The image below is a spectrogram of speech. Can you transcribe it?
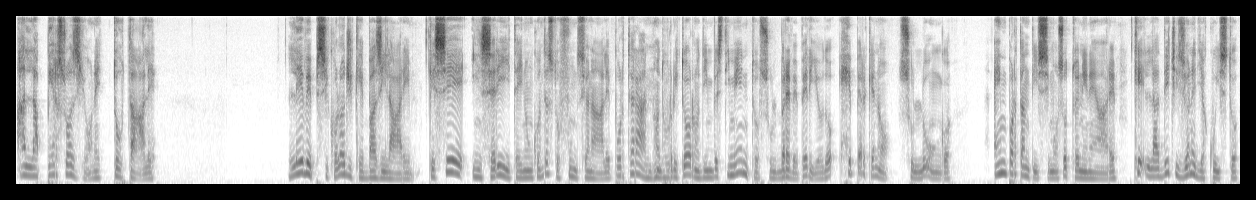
alla persuasione totale. Leve psicologiche basilari che se inserite in un contesto funzionale porteranno ad un ritorno di investimento sul breve periodo e perché no, sul lungo. È importantissimo sottolineare che la decisione di acquisto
